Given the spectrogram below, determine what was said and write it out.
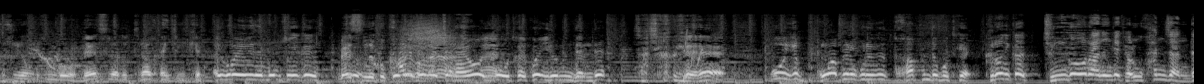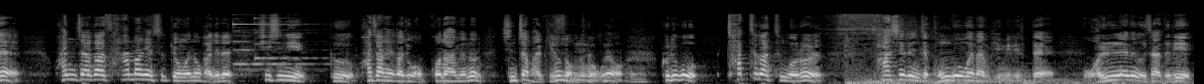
수술용 무슨 뭐 메스라도 들어가야지 이렇게 아 이거 봐 여기 내 몸속에 그 메스 넣고 가위 끄집어내거나. 들어갔잖아요 네. 이거 어떡할 거야 이러면 되는데 사실 그게 뭐 이게 봉합해 놓고 그러는데 더 아픈데 뭐 어떻게 그러니까 증거라는 게 결국 환자인데 환자가 사망했을 경우에는 관일에 시신이 그 화장해가지고 없거나 하면은 진짜 밝힐 수 없는 거고요. 그리고 차트 같은 거를 사실은 이제 공공연한 비밀인데 원래는 의사들이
